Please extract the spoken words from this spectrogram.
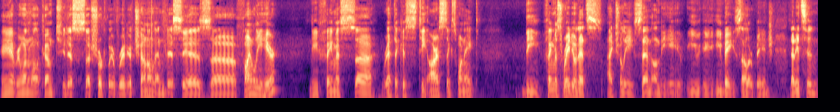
Hey everyone, welcome to this uh, shortwave radio channel and this is uh, finally here, the famous uh, Retekess TR618, the famous radio that's actually said on the e e eBay seller page that it's a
